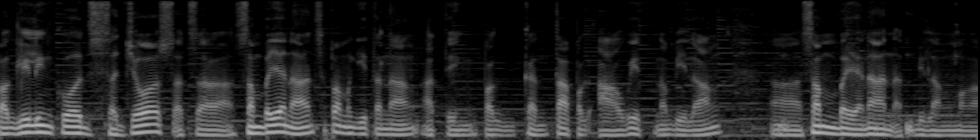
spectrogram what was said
paglilingkod sa Diyos at sa sambayanan sa pamagitan ng ating pagkanta, pag-awit na bilang ah, sambayanan at bilang mga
